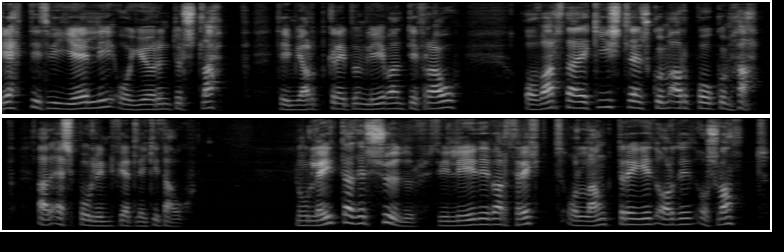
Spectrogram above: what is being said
létti því jeli og jörundur slapp þeim hjártgreipum lifandi frá og var það ekki íslenskum árbókum happ að esbólinn fjall ekki þá. Nú leita þeir söður því liði var þreytt og langdreigið orðið og svangt.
